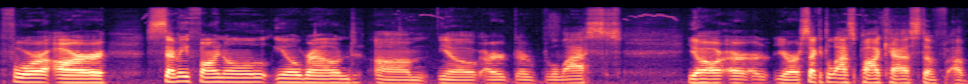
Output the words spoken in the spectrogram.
for our semifinal, you know, round. Um, you know, our, our the last, you know, our, our, you know, our second to last podcast of, of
